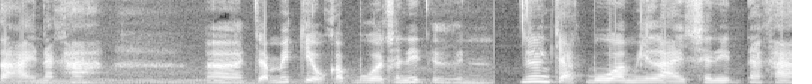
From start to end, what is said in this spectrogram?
สายนะคะจะไม่เกี่ยวกับบัวชนิดอื่น เนื่องจากบัวมีหลายชนิดนะคะ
